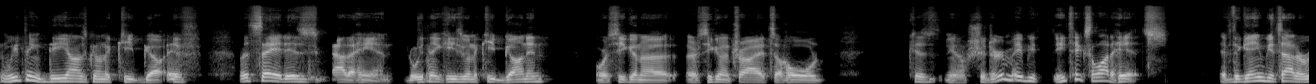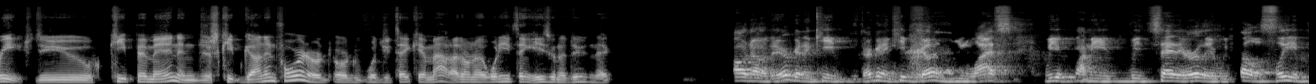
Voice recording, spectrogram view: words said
we think Deion's going to keep go. If let's say it is out of hand, do we think he's going to keep gunning, or is he gonna or is he going to try to hold? Because you know Shedeur maybe he takes a lot of hits if the game gets out of reach, do you keep him in and just keep gunning for it, or or would you take him out? I don't know. What do you think he's going to do, Nick? Oh no, they're going to keep. They're going to keep gunning. I mean, last we, I mean, we said earlier we fell asleep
